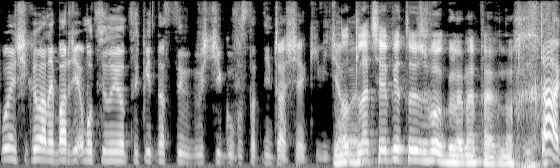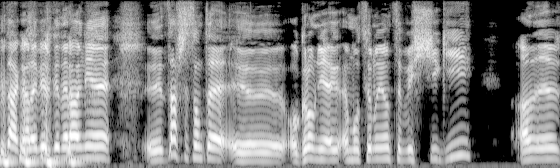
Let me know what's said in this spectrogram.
powiem ci, chyba najbardziej emocjonujących 15 wyścigów w ostatnim czasie, jaki No widziałem. dla ciebie to już w ogóle na pewno. Tak, tak, ale wiesz, generalnie y, zawsze są te y, ogromnie emocjonujące wyścigi, ale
